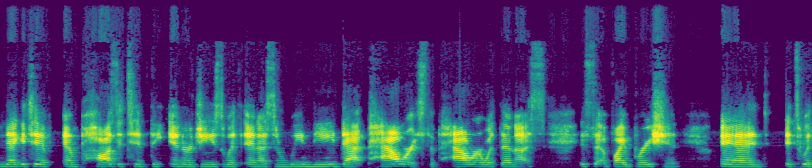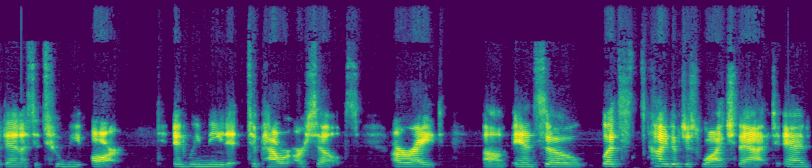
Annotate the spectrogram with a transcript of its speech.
negative and positive, the energies within us, and we need that power. It's the power within us, it's that vibration, and it's within us, it's who we are, and we need it to power ourselves. All right. Um, and so let's kind of just watch that and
